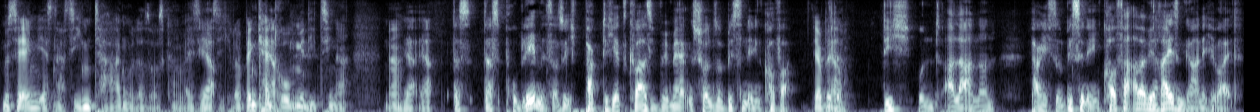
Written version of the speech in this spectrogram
müsste ja irgendwie erst nach sieben Tagen oder sowas kommen, weiß ich ja. nicht. Ich bin kein ja. Tropenmediziner. Ne? Ja, ja. Das, das Problem ist, also ich packe dich jetzt quasi, wir merken es schon so ein bisschen in den Koffer. Ja, bitte. Dich und alle anderen packe ich so ein bisschen in den Koffer, aber wir reisen gar nicht weit.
